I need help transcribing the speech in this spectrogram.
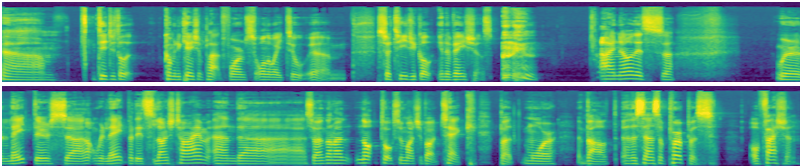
um, digital communication platforms, all the way to um, strategical innovations. I know this. Uh, we're late. There's uh, not we're late, but it's lunchtime, and uh, so I'm gonna not talk so much about tech, but more about uh, the sense of purpose of fashion.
